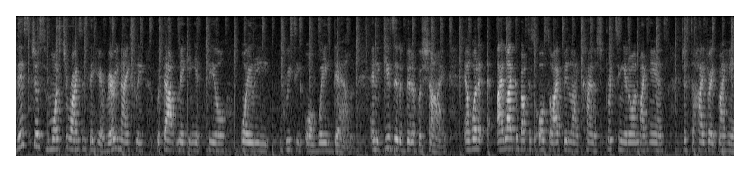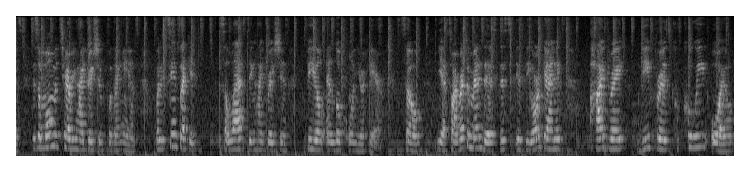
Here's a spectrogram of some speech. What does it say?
This just moisturizes the hair very nicely without making it feel oily, greasy, or weighed down and it gives it a bit of a shine. And what I like about this also, I've been like kind of spritzing it on my hands just to hydrate my hands. It's a momentary hydration for the hands, but it seems like it, it's a lasting hydration feel and look on your hair. So yeah, so I recommend this. This is the Organix Hydrate Defrizz Kukui Oil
